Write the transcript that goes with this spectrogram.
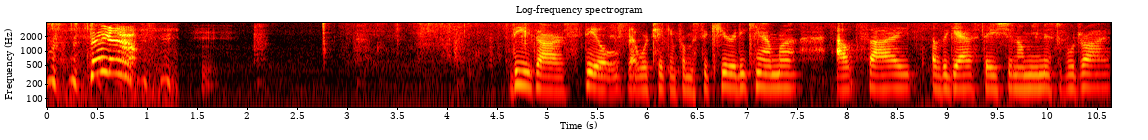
Stay down! These are stills that were taken from a security camera outside of the gas station on Municipal Drive.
